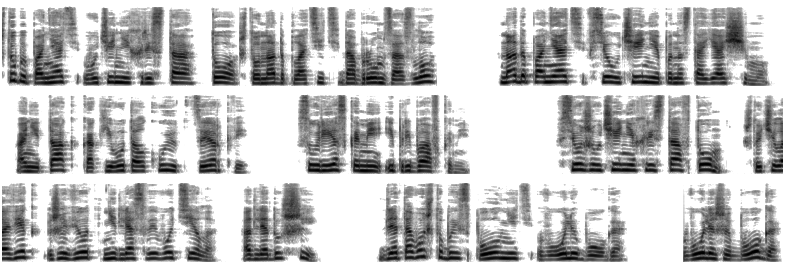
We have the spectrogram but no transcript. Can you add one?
Чтобы понять в учении Христа то, что надо платить добром за зло, надо понять все учение по-настоящему, а не так, как его толкуют церкви, с урезками и прибавками. Все же учение Христа в том, что человек живет не для своего тела, а для души, для того, чтобы исполнить волю Бога. Воля же Бога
